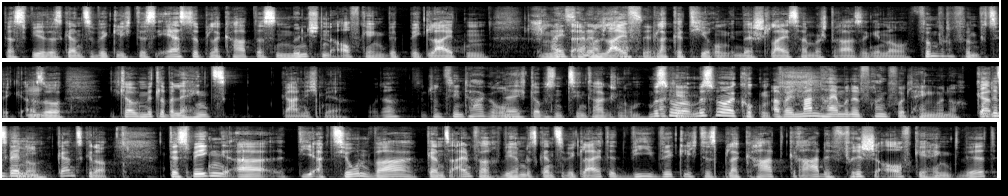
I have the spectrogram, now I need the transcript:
dass wir das Ganze wirklich, das erste Plakat, das in München aufgehängt wird, begleiten. Mit einer. Live-Plakatierung in der Schleißheimer Straße, genau. 55. Mhm. Also ich glaube, mittlerweile hängt es gar nicht mehr, oder? Sind schon zehn Tage rum. Ja, ich glaube, es sind zehn Tage schon rum. Müssen, Okay. wir, müssen wir mal gucken. Aber in Mannheim und in Frankfurt hängen wir noch. Ganz genau, ganz genau. Deswegen, äh, die Aktion war ganz einfach. Wir haben das Ganze begleitet, wie wirklich das Plakat gerade frisch aufgehängt wird,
